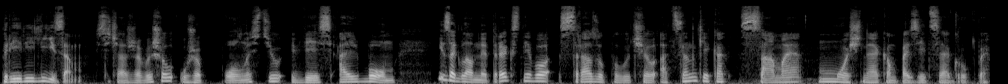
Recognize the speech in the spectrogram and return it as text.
пререлизом. Сейчас же вышел уже полностью весь альбом — и заглавный трек с него сразу получил оценки как самая мощная композиция группы.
